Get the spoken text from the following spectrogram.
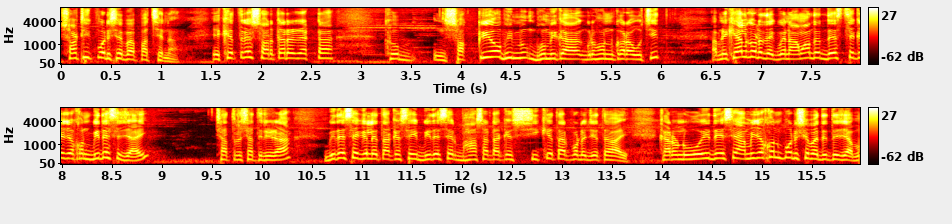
সঠিক পরিষেবা পাচ্ছে না। এক্ষেত্রে সরকারের একটা খুব সক্রিয় ভূমি- ভূমিকা গ্রহণ করা উচিত। আপনি খেয়াল করে দেখবেন আমাদের দেশ থেকে যখন বিদেশে যায় ছাত্রছাত্রীরা বিদেশে গেলে তাকে সেই বিদেশের ভাষাটাকে শিখে তারপরে যেতে হয়। কারণ ওই দেশে আমি যখন পরিষেবা দিতে যাব,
